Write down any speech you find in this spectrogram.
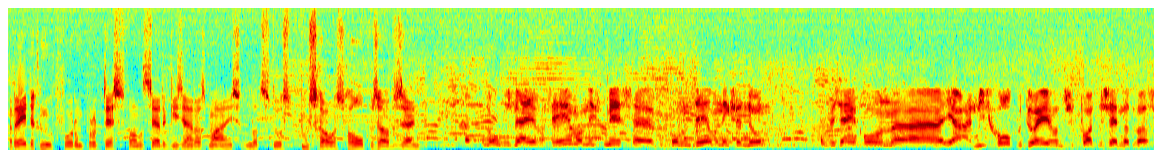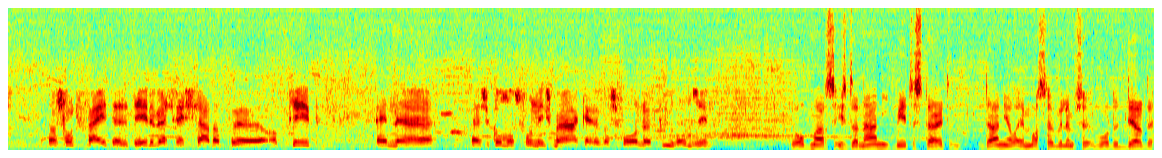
Reden genoeg voor een protest van Sergis en Rasmanis, omdat ze door toeschouwers geholpen zouden zijn. Van onze zijde was helemaal niks mis, we konden er helemaal niks aan doen. We zijn gewoon uh, ja, niet geholpen door een van de supporters en dat was, dat was gewoon het feit. De hele wedstrijd staat op, uh, op tape en uh, ze konden ons gewoon niks maken en dat was gewoon puur onzin. De opmars is daarna niet meer te stuiten. Daniel en Massa Willemsen worden derde.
